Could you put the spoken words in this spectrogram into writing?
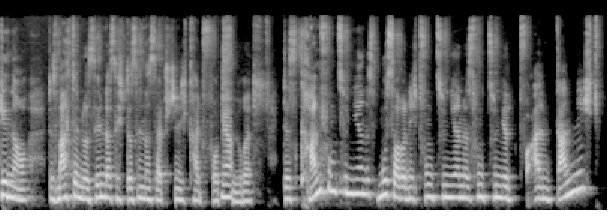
Genau, das macht ja nur Sinn, dass ich das in der Selbstständigkeit fortführe. Ja. Das kann funktionieren, es muss aber nicht funktionieren. Es funktioniert vor allem dann nicht,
